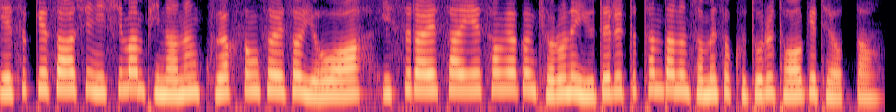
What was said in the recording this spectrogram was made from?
예수께서 하신 이 심한 비난은 구약성서에서 여호와와 이스라엘 사이의 성약은 결혼의 유대를 뜻한다는 점에서 구도를 더하게 되었다.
